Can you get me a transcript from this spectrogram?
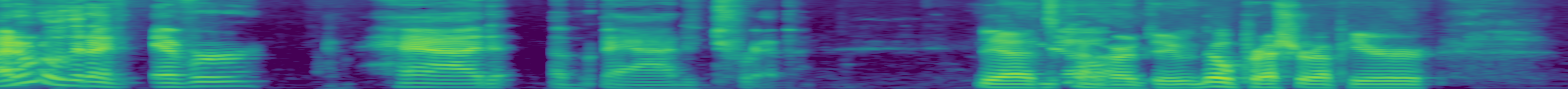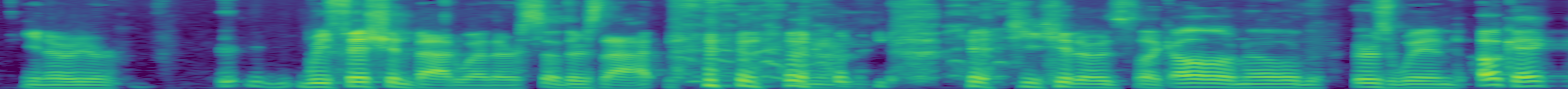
I don't know that I've ever had a bad trip. Yeah, it's you know? kind of hard to. No pressure up here. You know, you're we fish in bad weather, so there's that. Mm-hmm. you know, it's like, oh no, there's wind. Okay.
